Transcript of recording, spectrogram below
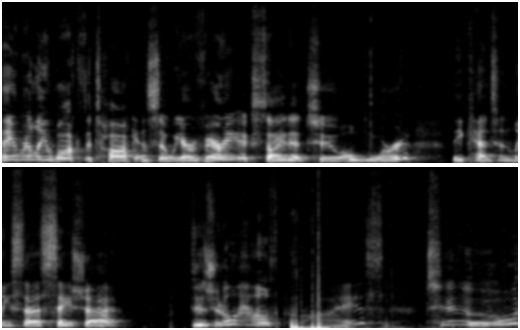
they really walk the talk, and so we are very excited to award the Kent and Lisa Seisha Digital Health Prize to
